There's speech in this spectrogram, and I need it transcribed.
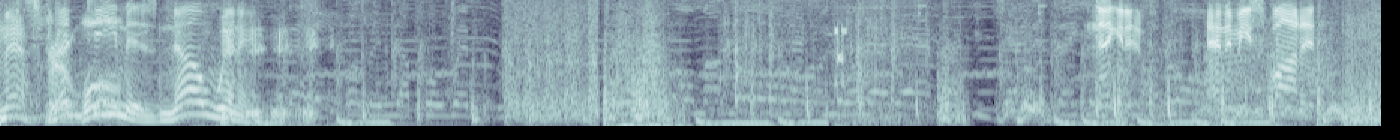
Master Red Wolf. team is now winning. Negative. Enemy spotted.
